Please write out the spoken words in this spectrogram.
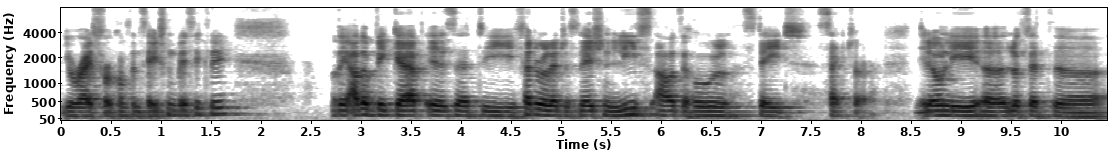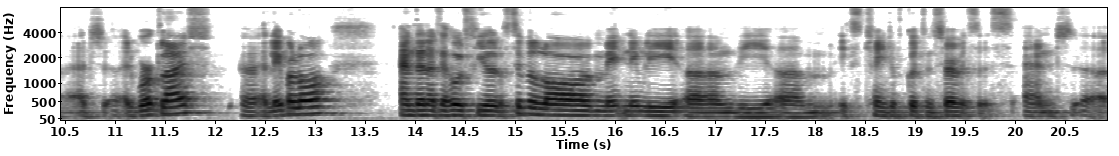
your right for compensation, basically. The other big gap is that the federal legislation leaves out the whole state sector. It only uh, looks at the at, at work life, uh, at labor law, and then at the whole field of civil law, namely um, the um, exchange of goods and services. And uh,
